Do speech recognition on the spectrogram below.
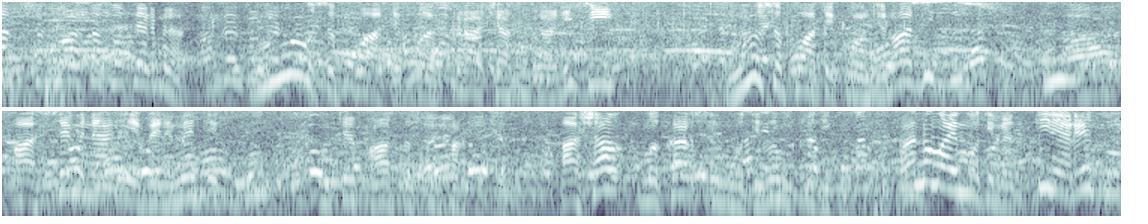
O cântat și cu asta s-a terminat. Nu se poate păstra această tradiție nu se poate continua decât cu asemenea evenimente cum suntem astăzi cu participăm. Așa măcar să motivăm cât de cât. Nu mai motivăm. Tineretul,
